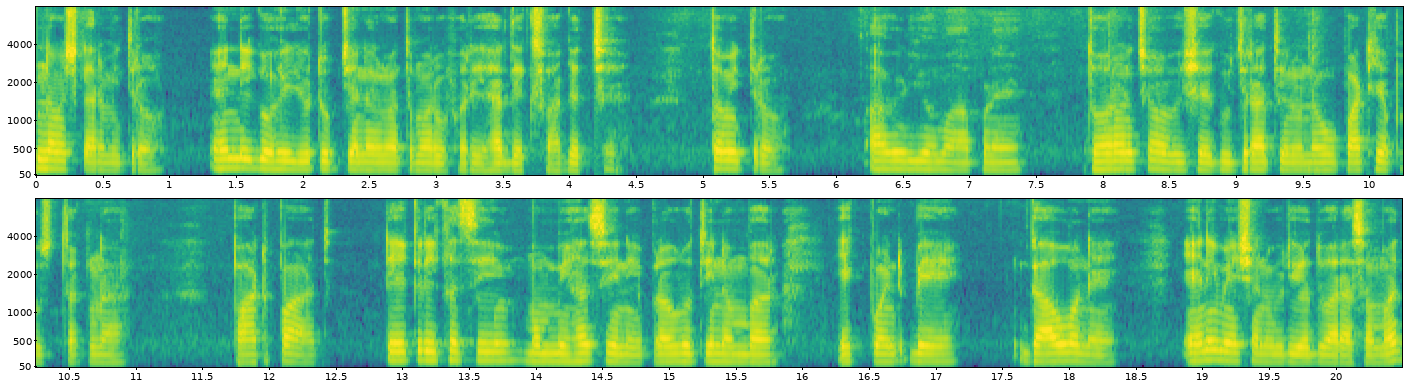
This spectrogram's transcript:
નમસ્કાર મિત્રો, એન્ડી ગોહિલ યુટ્યુબ ચેનલમાં તમારું ફરી હાર્દિક સ્વાગત છે. તો મિત્રો, આ વિડીયોમાં આપણે ધોરણ છ વિષય ગુજરાતીનું નવું પાઠ્યપુસ્તકના પાઠ પાંચ, ટેકરી ખસી, મમ્મી હસીની પ્રવૃત્તિ નંબર એક પોઈન્ટ બે ગાઓને એનિમેશન વીડિયો દ્વારા સમજ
